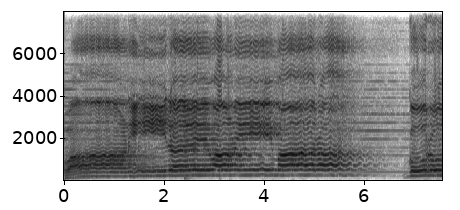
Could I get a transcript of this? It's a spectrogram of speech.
વાણી રે વાણી મારા ગુરુજીની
